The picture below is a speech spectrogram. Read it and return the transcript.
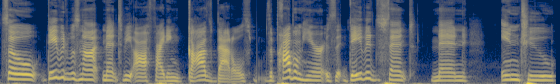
So David was not meant to be off fighting God's battles. The problem here is that David sent men into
